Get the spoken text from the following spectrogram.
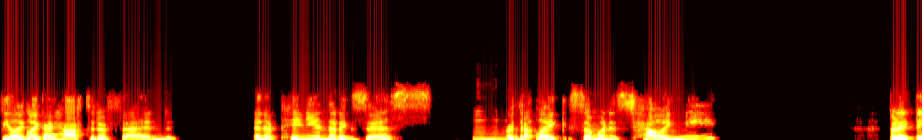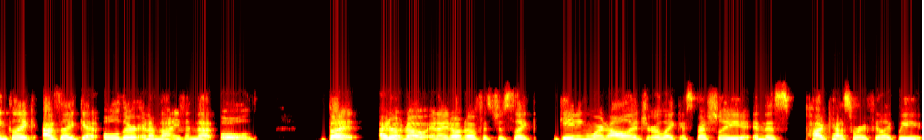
feeling like I have to defend an opinion that exists Mhm. or that like someone is telling me. But I think like as I get older, and I'm not even that old, but I don't know. And I don't know if it's just like gaining more knowledge or like, especially in this podcast where I feel like we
